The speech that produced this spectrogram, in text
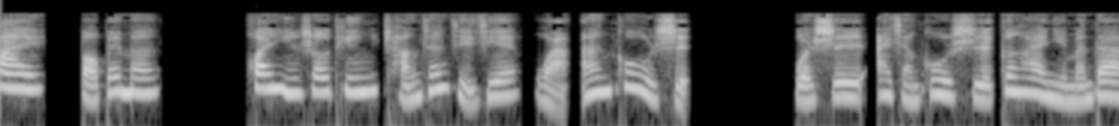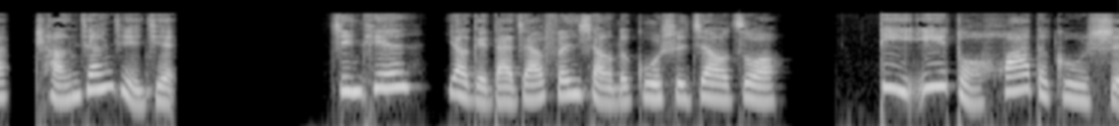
嗨，宝贝们，欢迎收听长江姐姐晚安故事。我是爱讲故事、更爱你们的长江姐姐。今天要给大家分享的故事叫做《第一朵花的故事》。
